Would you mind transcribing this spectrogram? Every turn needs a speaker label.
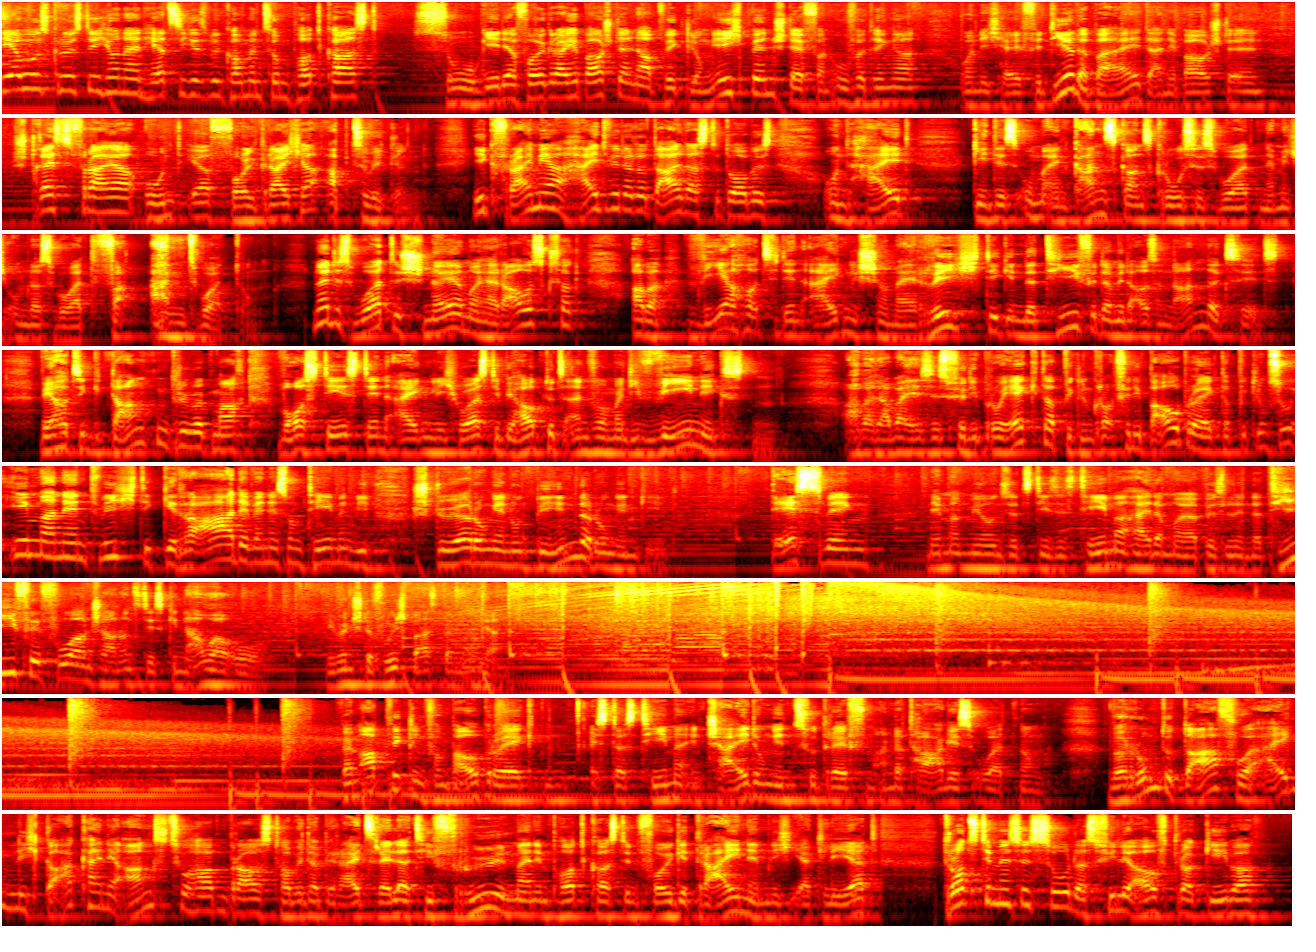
Speaker 1: Servus, grüß dich und ein herzliches Willkommen zum Podcast So geht erfolgreiche Baustellenabwicklung. Ich bin Stefan Ufertinger und ich helfe dir dabei, deine Baustellen stressfreier und erfolgreicher abzuwickeln. Ich freue mich heute wieder total, dass du da bist und heute geht es um ein ganz, ganz großes Wort, nämlich um das Wort Verantwortung. Na, das Wort ist schnell einmal herausgesagt, aber wer hat sich denn eigentlich schon mal richtig in der Tiefe damit auseinandergesetzt? Wer hat sich Gedanken darüber gemacht, was das denn eigentlich heißt? Ich behaupte jetzt einfach mal die wenigsten. Aber dabei ist es für die Projektabwicklung, gerade für die Bauprojektabwicklung, so immanent wichtig, gerade wenn es um Themen wie Störungen und Behinderungen geht. Deswegen nehmen wir uns jetzt dieses Thema heute einmal ein bisschen in der Tiefe vor und schauen uns das genauer an. Ich wünsche dir viel Spaß beim Anhören. Beim Abwickeln von Bauprojekten ist das Thema Entscheidungen zu treffen an der Tagesordnung. Warum du davor eigentlich gar keine Angst zu haben brauchst, habe ich da bereits relativ früh in meinem Podcast in Folge 3 nämlich erklärt. Trotzdem ist es so, dass viele Auftraggeber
